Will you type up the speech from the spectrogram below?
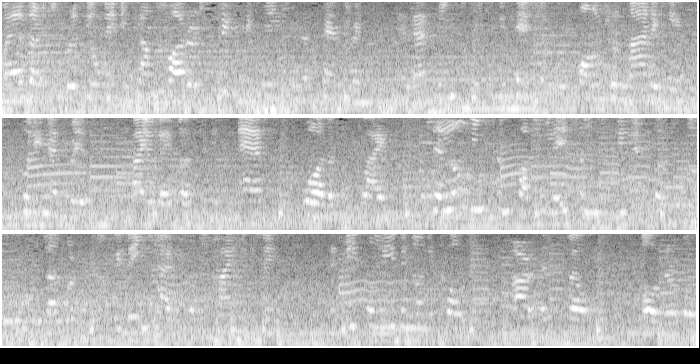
Weather in Brazil may become hotter 6 degrees in the century, and that means precipitation will fall dramatically, putting at risk biodiversity and water supply. The low-income population will be the first to suffer with the impacts of climate change, and people living on the coast are as well vulnerable.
